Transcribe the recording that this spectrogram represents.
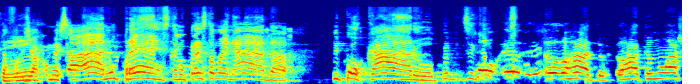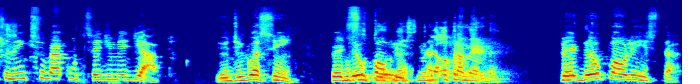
tá já começar, ah, não presta, não presta mais nada, pipocaram. Não, eu, eu, Rato, eu, Rato, eu não acho nem que isso vai acontecer de imediato. Eu digo assim, perdeu futuro, o né? Paulista. Né? outra merda. Perdeu o Paulista,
